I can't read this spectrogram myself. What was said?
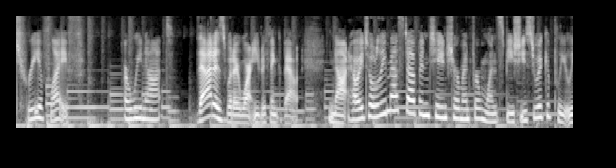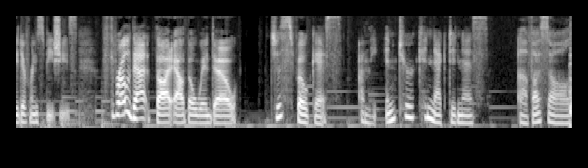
tree of life. Are we not? That is what I want you to think about, not how I totally messed up and changed Herman from one species to a completely different species. Throw that thought out the window. Just focus on the interconnectedness of us all.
